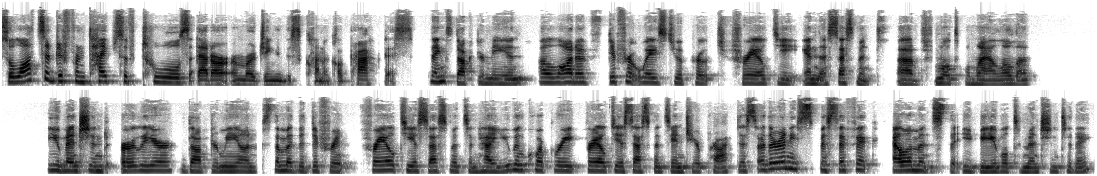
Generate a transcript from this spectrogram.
So lots of different types of tools that are emerging in this clinical practice. Thanks, Dr. Meehan. A lot of different ways to approach frailty in the assessment of multiple myeloma. You mentioned earlier, Dr. Meehan, some of the different frailty assessments and how you incorporate frailty assessments into your practice. Are there any specific elements that you'd be able to mention today?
